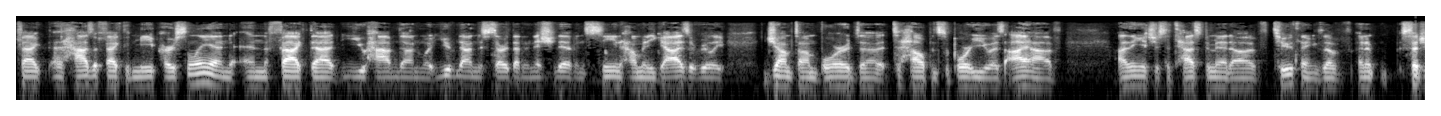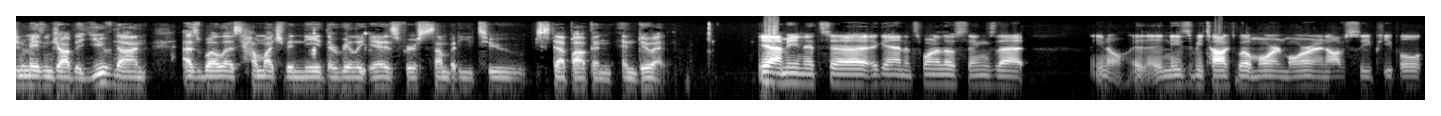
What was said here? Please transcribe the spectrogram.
fact it has affected me personally and and the fact that you have done what you've done to start that initiative and seen how many guys have really jumped on board to, to help and support you as i have I think it's just a testament of two things of an, such an amazing job that you've done, as well as how much of a need there really is for somebody to step up and, and do it. Yeah, I mean, it's uh, again, it's one of those things that you know it, it, needs to be talked about more and more, and obviously people,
